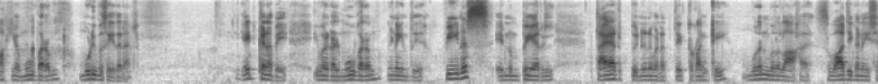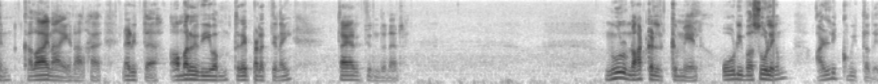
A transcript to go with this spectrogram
ஆகிய மூவரும் முடிவு செய்தனர். ஏற்கனவே இவர்கள் மூவரும் இணைந்து வீனஸ் என்னும் பெயரில் தயாரிப்பு நிறுவனத்தை தொடங்கி முதன் முதலாக சிவாஜி கணேசன் கதாநாயகனாக நடித்த அமர தீபம் திரைப்படத்தினை தயாரித்திருந்தனர். நூறு நாட்களுக்கு மேல் ஓடி வசூலையும் அள்ளி குவித்தது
